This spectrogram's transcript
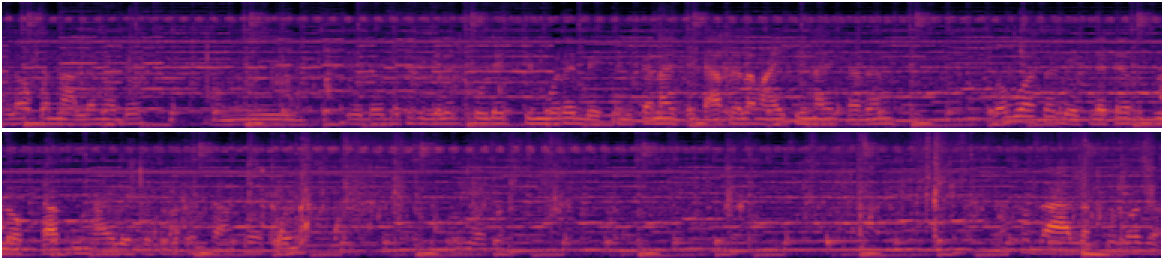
आलो आपण नाल्यामध्ये. आणि तरी गेले पुढे चिंबोरे भेटेल का नाही ते काय आपल्याला माहिती नाही कारण बघू आता भेटलं तर ब्लॉक टाकू नाही भेटलं तरी पण टाकू आपण. बघू आता. असं जायला लागतं बघा.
